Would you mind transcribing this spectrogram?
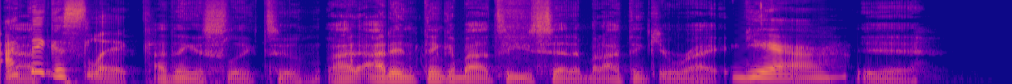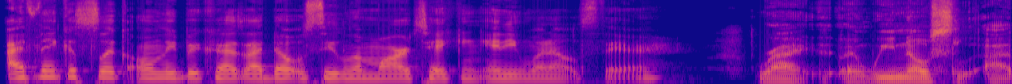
I think it's slick. I think it's slick too. I, I didn't think about it till you said it, but I think you're right. yeah, Yeah. I think it's slick only because I don't see Lamar taking anyone else there. Right. And we know Sl- I,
